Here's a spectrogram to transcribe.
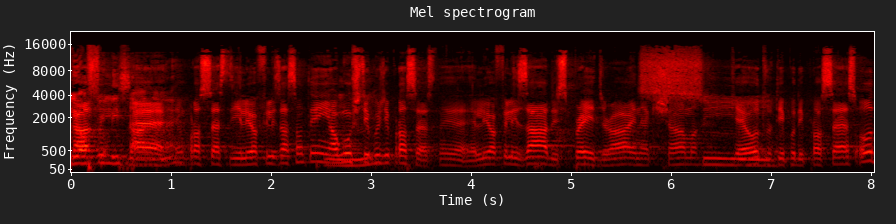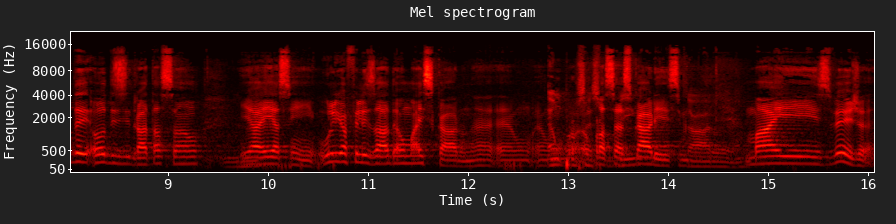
liofilizada, é, né? tem um processo de liofilização, tem alguns tipos de processo. Né? É liofilizado, spray dry, né, que chama, Sim. que é outro tipo de processo, ou, de- ou desidratação. E aí, assim, o liofilizado é o mais caro, né? É um, É um processo, bem caríssimo. Caro, é. Mas, veja,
